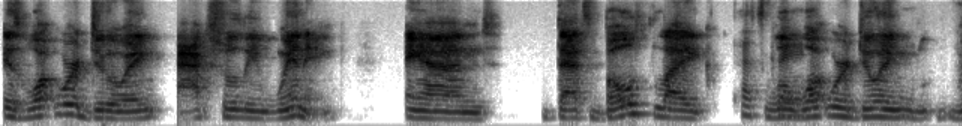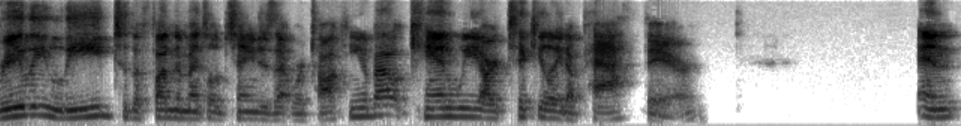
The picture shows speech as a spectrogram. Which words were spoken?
is what we're doing actually winning? And that's both like that's well what we're doing really lead to the fundamental changes that we're talking about? Can we articulate a path there and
